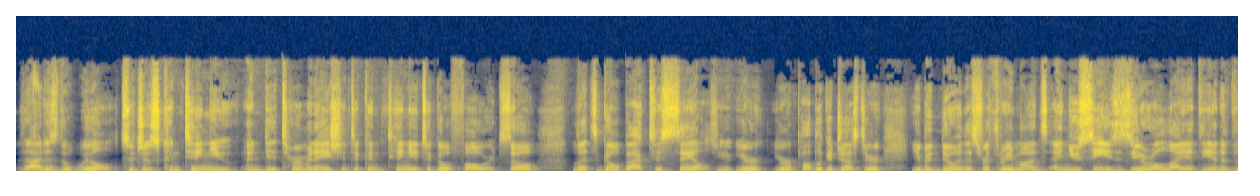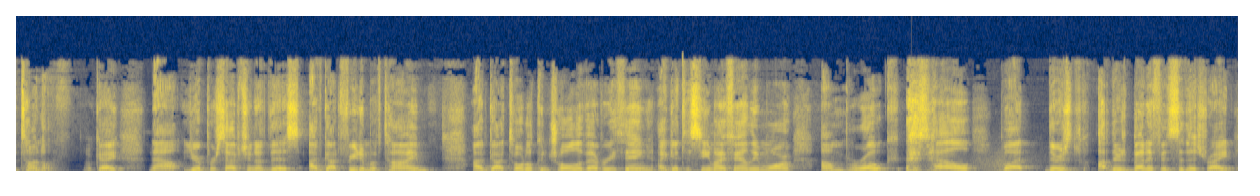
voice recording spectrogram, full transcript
That is the will to just continue and determination to continue to go forward. So let's go back to sales. You, you're, you're a public adjuster. You've been doing this for three months and you see zero light at the end of the tunnel. Okay. Now, your perception of this I've got freedom of time. I've got total control of everything. I get to see my family more. I'm broke as hell, but there's uh, there's benefits to this, right?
